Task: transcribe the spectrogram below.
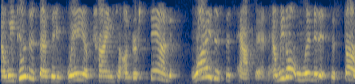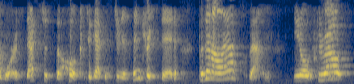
And we do this as a way of trying to understand why does this happen? And we don't limit it to Star Wars. That's just the hook to get the students interested. But then I'll ask them, you know, throughout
